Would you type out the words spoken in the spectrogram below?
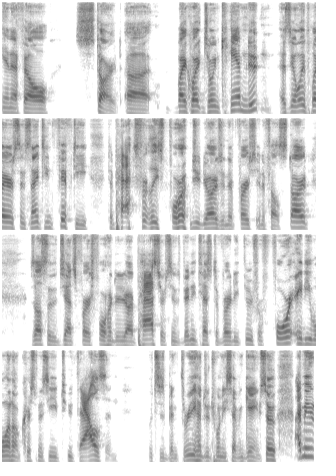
NFL start. Uh, Mike White joined Cam Newton as the only player since 1950 to pass for at least 400 yards in their first NFL start. He's also the Jets' first 400 yard passer since Vinny Testaverde threw for 481 on Christmas Eve 2000, which has been 327 games. So, I mean,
